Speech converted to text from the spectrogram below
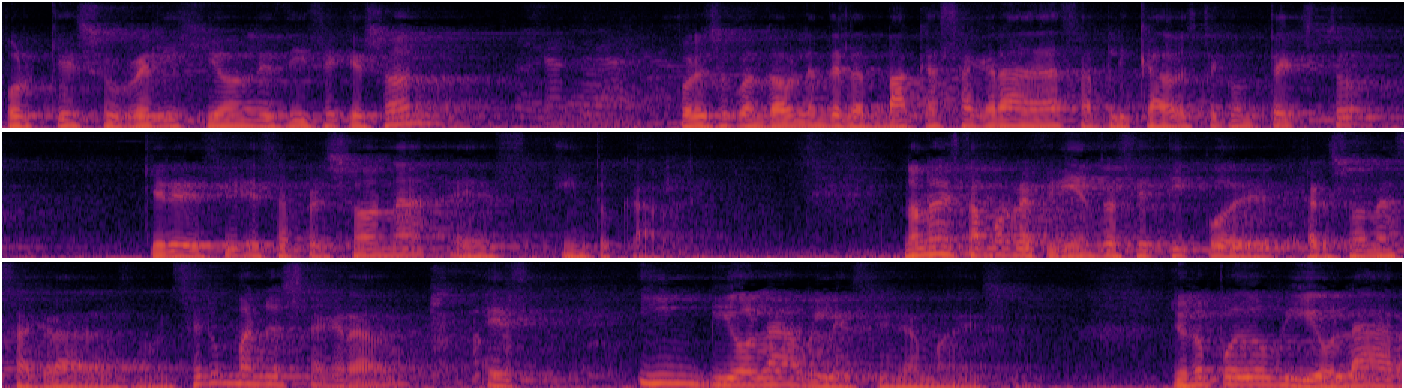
porque su religión les dice que son sagradas. Por eso cuando hablan de las vacas sagradas, aplicado a este contexto, quiere decir esa persona es intocable. No nos estamos refiriendo a ese tipo de personas sagradas. El ser humano es sagrado, es inviolable, se llama eso. Yo no puedo violar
